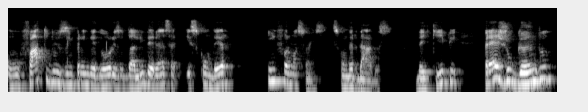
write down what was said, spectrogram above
o fato dos empreendedores ou da liderança esconder informações, esconder dados da equipe, pré-julgando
